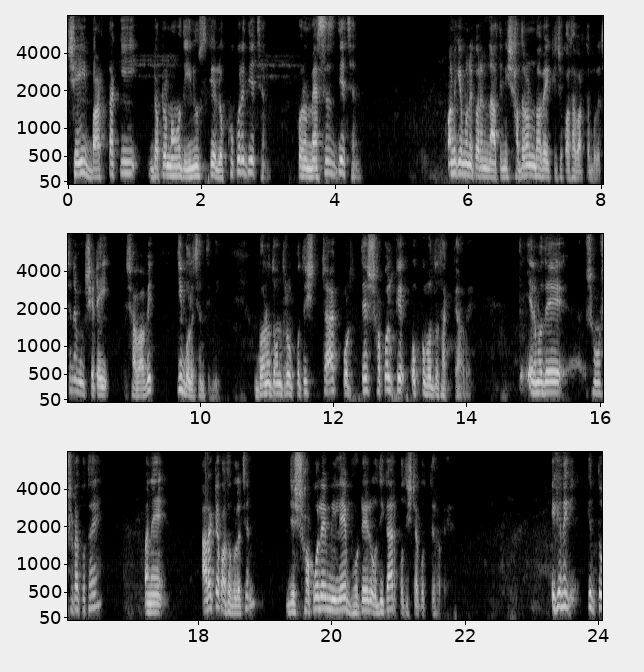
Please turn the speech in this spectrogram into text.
সেই বার্তা কি ডক্টর মোহাম্মদ ইউনুসকে লক্ষ্য করে দিয়েছেন? কোনো মেসেজ দিয়েছেন? অনেকে মনে করেন, না, তিনি সাধারণভাবে কিছু কথাবার্তা বলেছেন এবং সেটাই স্বাভাবিক। কি বলেছেন তিনি? গণতন্ত্র প্রতিষ্ঠা করতে সকলকে ঐক্যবদ্ধ থাকতে হবে। এর মধ্যে সমস্যাটা কোথায়? মানে আরেকটা কথা বলেছেন যে সকলে মিলে ভোটের অধিকার প্রতিষ্ঠা করতে হবে। এখানে কিন্তু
